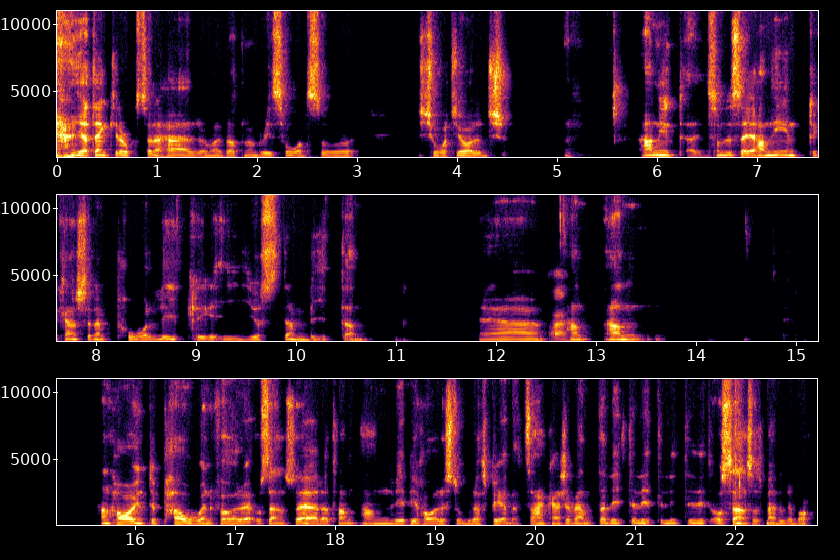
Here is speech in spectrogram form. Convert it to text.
jag tänker också det här om vi pratar om Breeze Hall så short yardage. Han är inte, som du säger, han är inte kanske den pålitliga i just den biten. Eh, Nej. han, han, han har ju inte powern för det och sen så är det att han, han vill ju ha det stora spelet så han kanske väntar lite, lite, lite, lite och sen så smäller det bak.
